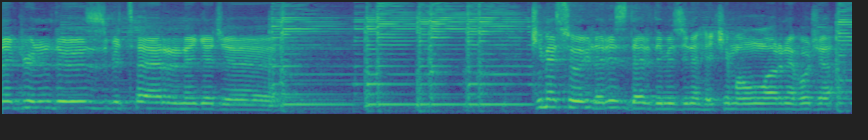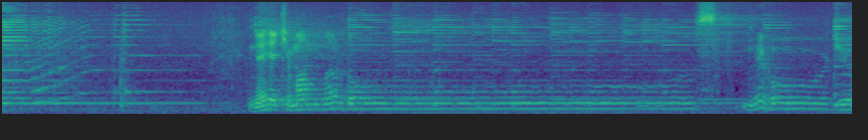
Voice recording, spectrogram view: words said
Ne gündüz biter ne gece. Kime söyleriz derdimizi ne hekim var ne hoca. Ne hekim var dost Ne hoca.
